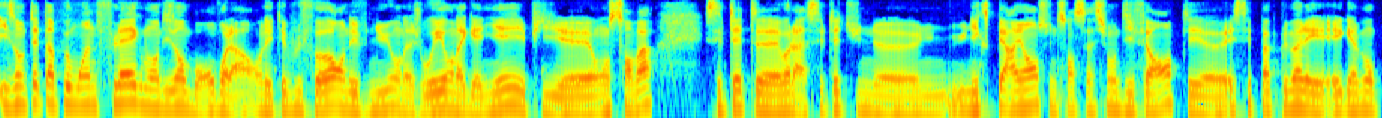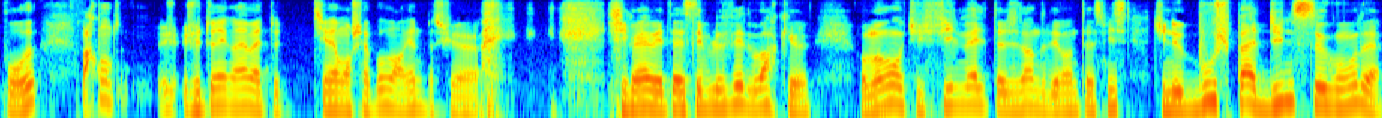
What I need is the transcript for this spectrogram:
ils ont peut-être un peu moins de flegme en disant bon voilà, on était plus fort, on est venu, on a joué, on a gagné et puis euh, on s'en va. C'est peut-être euh, voilà, c'est peut-être une, une, une, expérience, une sensation différente et, euh, et c'est pas plus mal également pour eux. Par contre, je, je tenais quand même à te tirer mon chapeau Morgan parce que j'ai quand même été assez bluffé de voir que au moment où tu filmais le touchdown de Devonta Smith, tu ne bouges pas d'une seconde.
